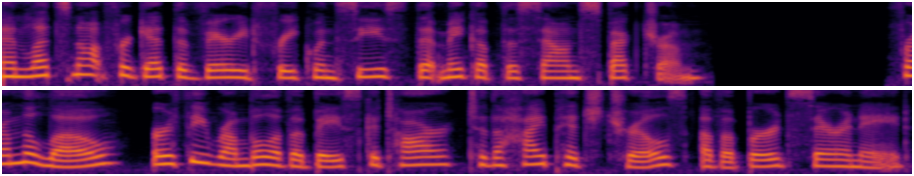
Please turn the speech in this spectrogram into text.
And let's not forget the varied frequencies that make up the sound spectrum. From the low, earthy rumble of a bass guitar to the high pitched trills of a bird's serenade,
